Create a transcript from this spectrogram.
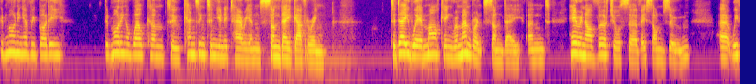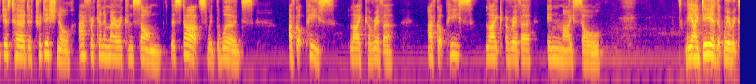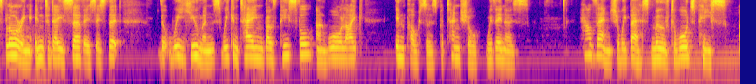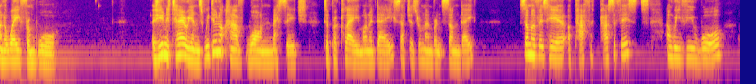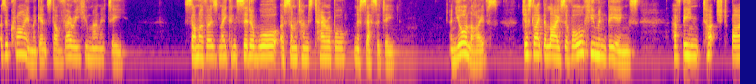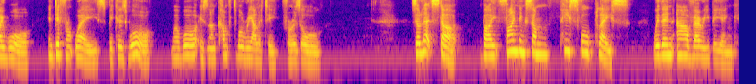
Good morning, everybody. Good morning and welcome to Kensington Unitarian Sunday Gathering. Today we're marking Remembrance Sunday, and here in our virtual service on Zoom, uh, we've just heard a traditional African American song that starts with the words I've got peace like a river. I've got peace like a river in my soul the idea that we're exploring in today's service is that that we humans we contain both peaceful and warlike impulses potential within us. How then shall we best move towards peace and away from war? As unitarians we do not have one message to proclaim on a day such as remembrance sunday. Some of us here are pacifists and we view war as a crime against our very humanity. Some of us may consider war a sometimes terrible necessity. And your lives, just like the lives of all human beings, have been touched by war in different ways because war, well, war is an uncomfortable reality for us all. So let's start by finding some peaceful place within our very being,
